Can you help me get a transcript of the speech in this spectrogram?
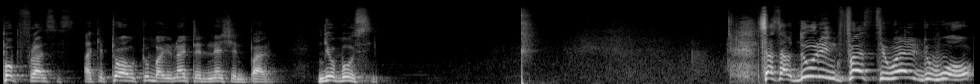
Pope Francis akitoa hotuba United Nation pale, ndio bosi. Sasa during First World War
